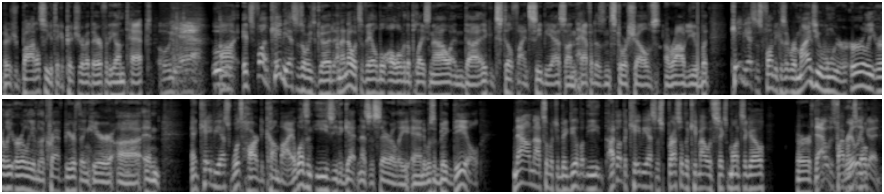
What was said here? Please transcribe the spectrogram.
there's your bottle, so you can take a picture of it there for the Untappd. Oh yeah. Uh, it's fun. KBS is always good, and I know it's available all over the place now, and uh, you can still find CBS on half a dozen store shelves around you. But KBS is fun because it reminds you of when we were early, early, early into the craft beer thing here, uh, and and KBS was hard to come by. It wasn't easy to get necessarily, and it was a big deal. Now, not so much a big deal, but the I thought the KBS espresso that came out with six months ago. Or That was really ago, good.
